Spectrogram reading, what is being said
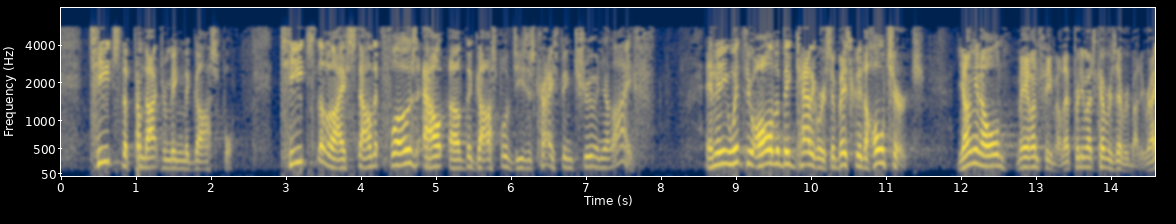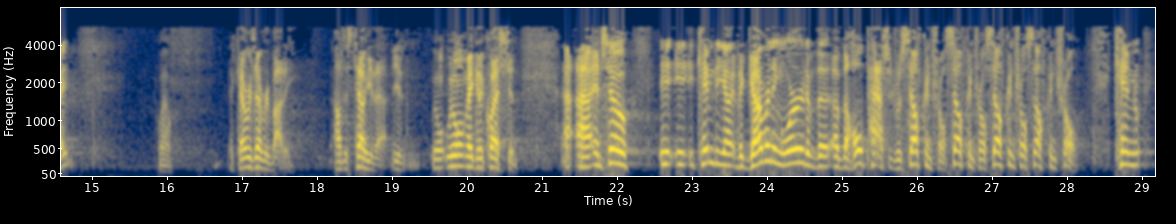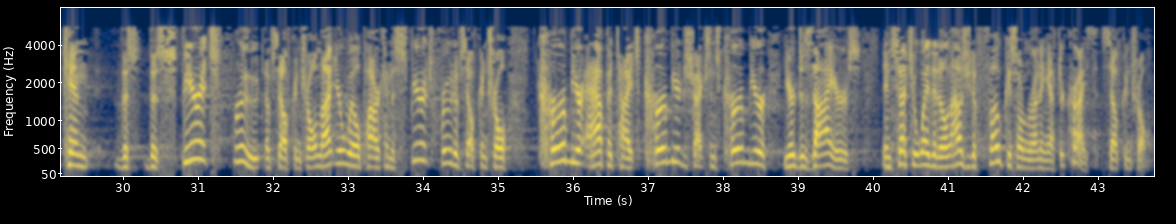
teach the doctrine being the gospel. Teach the lifestyle that flows out of the gospel of Jesus Christ being true in your life. And then he went through all the big categories. So basically the whole church. Young and old, male and female. That pretty much covers everybody, right? Well, it covers everybody. I'll just tell you that. You, we, won't, we, won't, make it a question. Uh, uh and so it, it came to young, the governing word of the of the whole passage was self-control, self-control, self-control, self-control. Can can the, the Spirit's fruit of self-control, not your willpower, can the Spirit's fruit of self-control curb your appetites, curb your distractions, curb your, your desires in such a way that it allows you to focus on running after Christ? Self-control.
